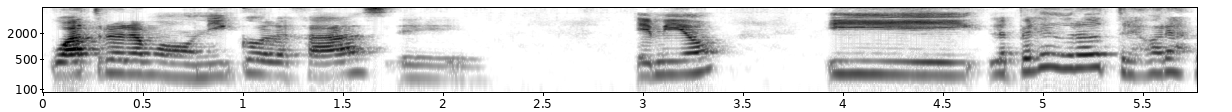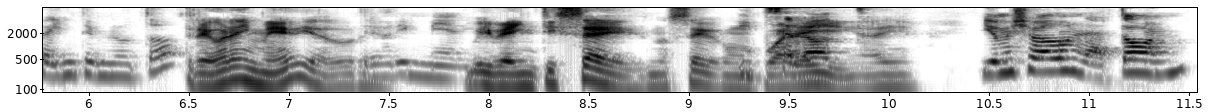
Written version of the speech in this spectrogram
cuatro éramos Nico, Lajas, eh, Emio y la peli ha durado tres horas 20 minutos. Tres horas y media dura. Tres horas y media. Y 26, no sé, como It's por a ahí. ahí. Yo me he llevado un latón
